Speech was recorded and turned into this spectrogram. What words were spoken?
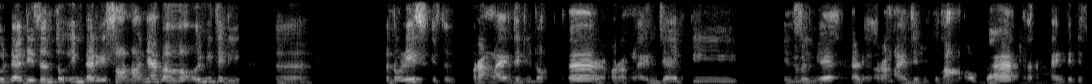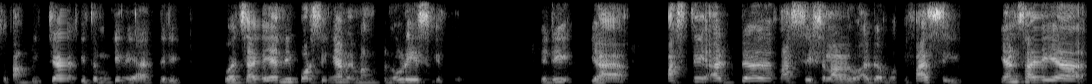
udah ditentuin dari sononya bahwa oh ini jadi uh, penulis gitu. Orang lain jadi dokter orang lain jadi insinyur kali orang lain jadi tukang obat orang lain jadi tukang pijat gitu mungkin ya. Jadi buat saya nih porsinya memang penulis gitu. Jadi ya pasti ada masih selalu ada motivasi. Yang saya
